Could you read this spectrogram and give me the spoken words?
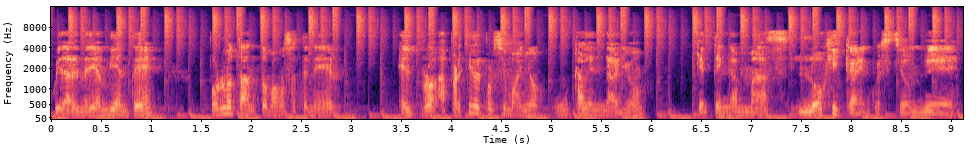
cuidar el medio ambiente. Por lo tanto, vamos a tener el a partir del próximo año un calendario que tenga más lógica en cuestión de,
